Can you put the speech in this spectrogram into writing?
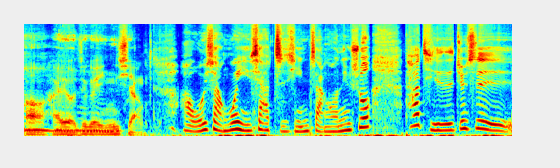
啊，还有这个影响。好，我想问一下执行长哦，你说他其实就是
